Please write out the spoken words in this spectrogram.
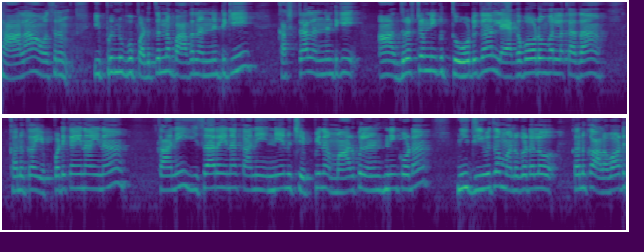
చాలా అవసరం. ఇప్పుడు నువ్వు పడుతున్న బాధలన్నిటికీ కష్టాలన్నింటికీ ఆ అదృష్టం నీకు తోడుగా లేకపోవడం వల్ల కదా. కనుక ఎప్పటికైనా అయినా కానీ ఈసారైనా కానీ నేను చెప్పిన మార్పులన్నింటినీ కూడా నీ జీవితం మనుగడలో కనుక అలవాటు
